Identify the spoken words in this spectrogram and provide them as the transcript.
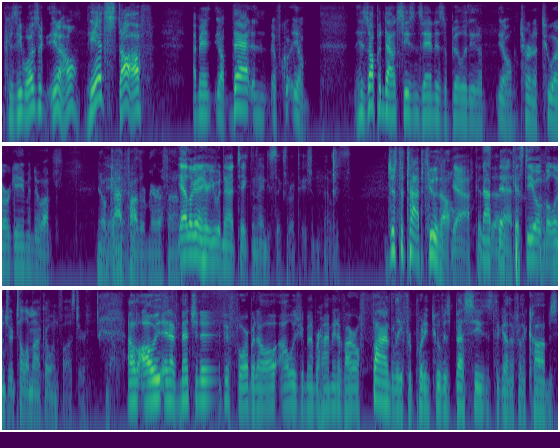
because he was, a, you know, he had stuff. I mean, you know, that and of course, you know, his up and down seasons and his ability to, you know, turn a two-hour game into a, you know, Yeah. Godfather marathon. Yeah, looking at here, you would not take the 96 rotation. That was Just the top two, though. yeah, Not uh, bad. Castillo, Bullinger, Telemaco, and Foster. I'll always, and I've mentioned it before, but I'll always remember Jaime Navarro fondly for putting two of his best seasons together for the Cubs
